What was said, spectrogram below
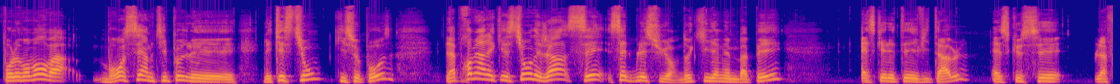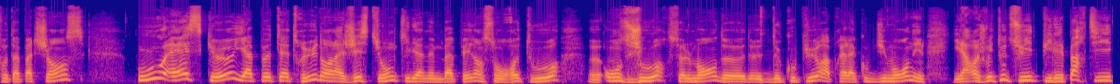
Pour le moment, on va brosser un petit peu les, les questions qui se posent. La première des questions, déjà, c'est cette blessure de Kylian Mbappé. Est-ce qu'elle était évitable? Est-ce que c'est la faute à pas de chance? Ou est-ce qu'il y a peut-être eu dans la gestion de Kylian Mbappé, dans son retour, 11 euh, jours seulement de, coupure après la Coupe du Monde il, a rejoué tout de suite, puis il est parti.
